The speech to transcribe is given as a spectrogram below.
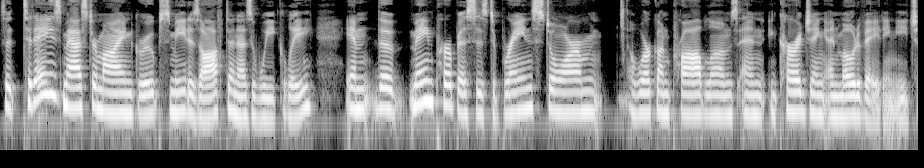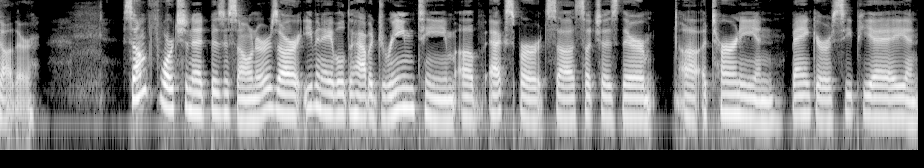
So today's mastermind groups meet as often as weekly, and the main purpose is to brainstorm, work on problems, and encouraging and motivating each other. Some fortunate business owners are even able to have a dream team of experts, uh, such as their uh, attorney and banker, CPA, and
